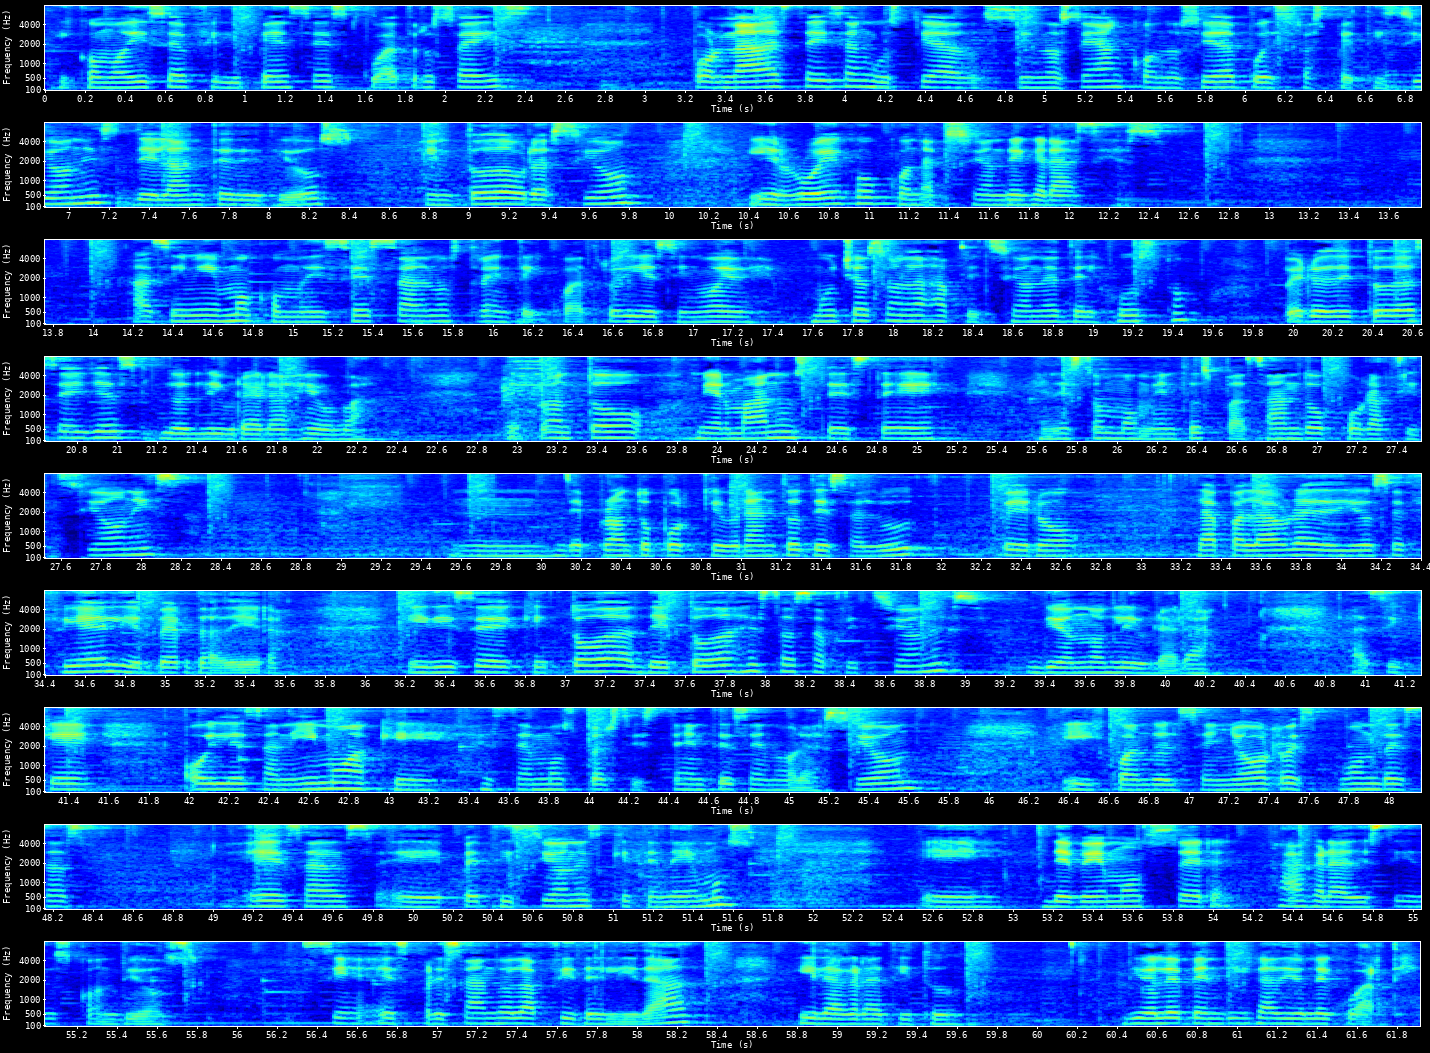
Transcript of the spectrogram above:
Y como dice Filipenses 4:6, por nada estéis angustiados, sino sean conocidas vuestras peticiones delante de Dios en toda oración y ruego con acción de gracias. Asimismo, como dice Salmos 34:19, muchas son las aflicciones del justo, pero de todas ellas los librará Jehová. De pronto, mi hermano, usted esté en estos momentos pasando por aflicciones, mm, de pronto por quebrantos de salud, pero la palabra de Dios es fiel y es verdadera. Y dice que toda, de todas estas aflicciones Dios nos librará. Así que hoy les animo a que estemos persistentes en oración y cuando el Señor responda esas esas eh, peticiones que tenemos, eh, debemos ser agradecidos con Dios, expresando la fidelidad y la gratitud. Dios les bendiga, Dios les guarde.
